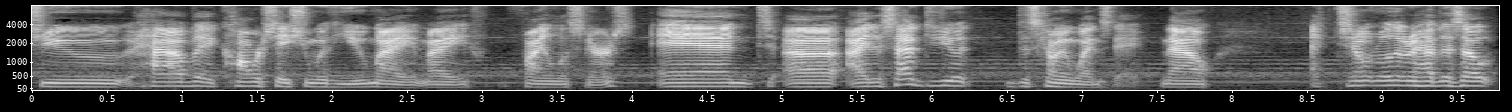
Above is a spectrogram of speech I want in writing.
to have a conversation with you, my my fine listeners, and uh, I decided to do it this coming Wednesday. Now, I don't know that I'm gonna have this out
